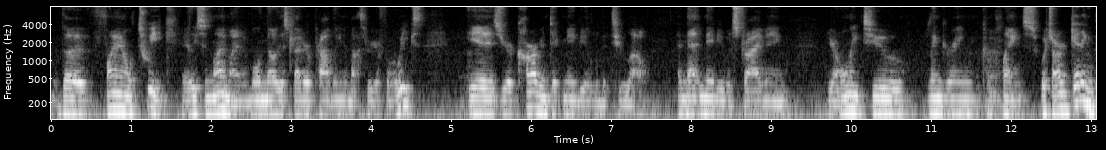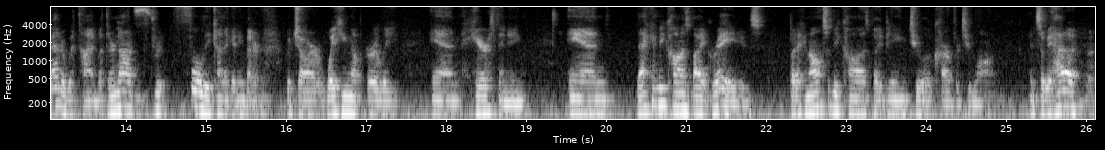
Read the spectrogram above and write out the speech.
the final tweak, at least in my mind, and we'll know this better probably in about three or four weeks, is your carb intake may be a little bit too low. And that may be what's driving your only two lingering complaints, which are getting better with time, but they're not thr- fully kind of getting better, which are waking up early and hair thinning. And that can be caused by Graves, but it can also be caused by being too low carb for too long. And so we had to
